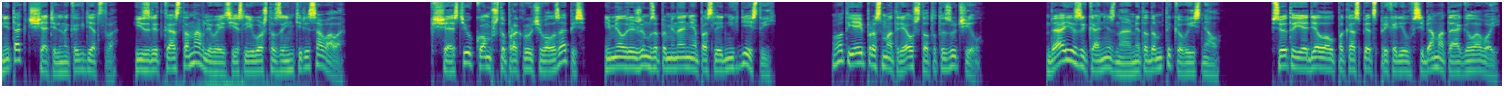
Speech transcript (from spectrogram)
не так тщательно, как детство, изредка останавливаясь, если его что заинтересовало. К счастью, комп, что прокручивал запись, имел режим запоминания последних действий. Вот я и просмотрел, что тут изучил. Да, языка не знаю, методом тыка выяснял. Все это я делал, пока спец приходил в себя, мотая головой.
